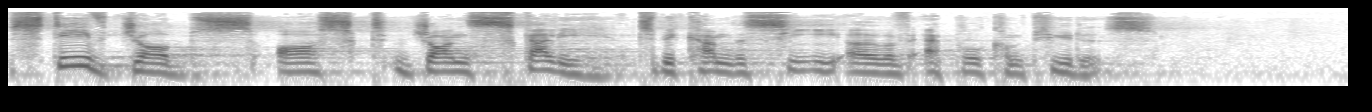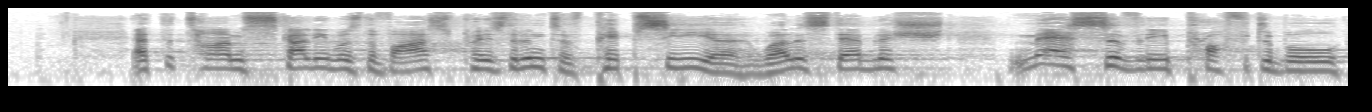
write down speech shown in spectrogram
Steve Jobs asked John Sculley to become the CEO of Apple Computers. At the time, Sculley was the vice president of Pepsi, a well established, massively profitable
